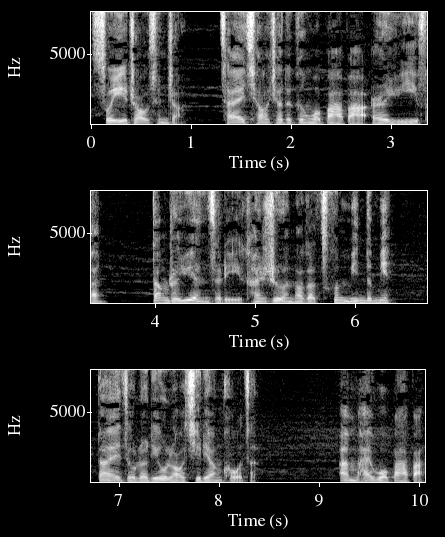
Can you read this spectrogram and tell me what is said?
所以赵村长才悄悄地跟我爸爸耳语一番，当着院子里看热闹的村民的面，带走了刘老七两口子，安排我爸爸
